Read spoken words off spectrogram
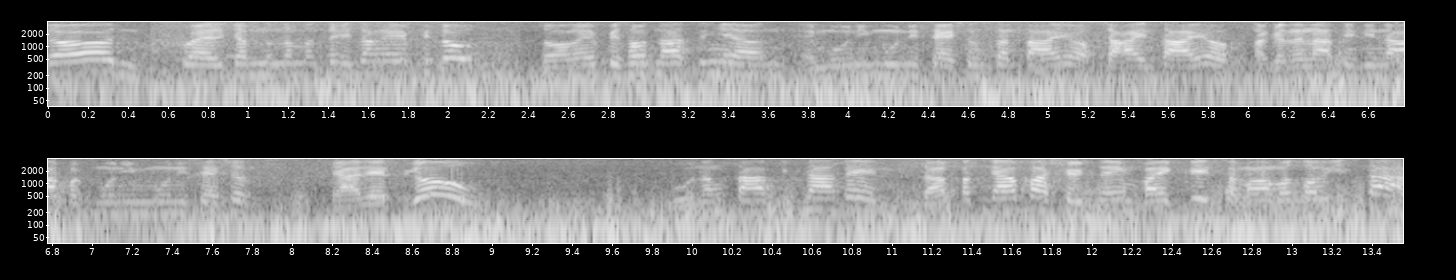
Yon, welcome na naman sa isang episode. So ang episode natin ngayon, eh muni-muni sessions lang tayo, tsaka ensayo. Tagal na natin din nakapag muni-muni sessions. Kaya let's go! Unang topic natin, dapat nga ba shared na yung bike lane sa mga motorista?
